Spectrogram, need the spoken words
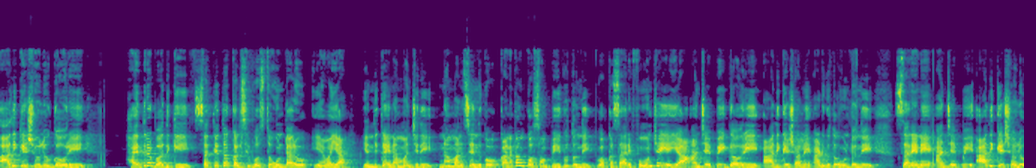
ఆదికేశవులు గౌరీ హైదరాబాద్కి సత్యతో కలిసి వస్తూ ఉంటారు. ఏమయ్యా ఎందుకైనా మంచిది. నా మనసు ఎందుకో కనకం కోసం పీకుతుంది ఒక్కసారి ఫోన్ చెయ్యయ్యా అని చెప్పి గౌరీ ఆదికేశవుల్ని అడుగుతూ ఉంటుంది. సరేనే అని చెప్పి ఆదికేశవులు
